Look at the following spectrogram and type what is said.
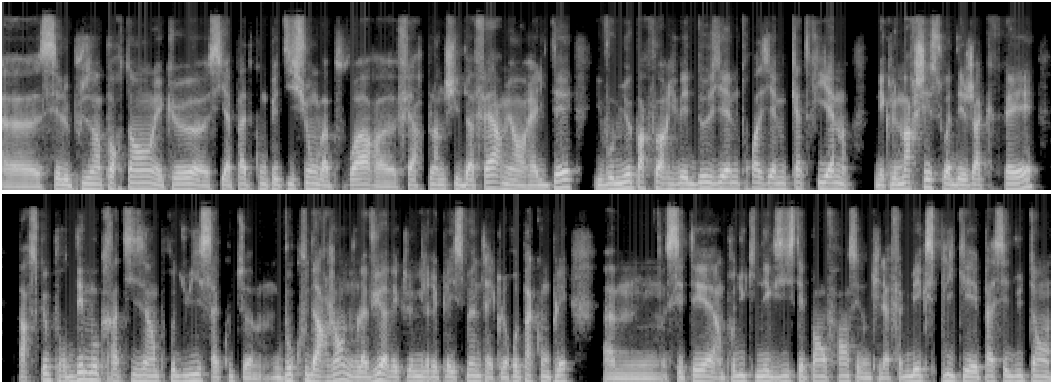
euh, c'est le plus important et que euh, s'il n'y a pas de compétition, on va pouvoir euh, faire plein de chiffres d'affaires. Mais en réalité, il vaut mieux parfois arriver deuxième, troisième, quatrième, mais que le marché soit déjà créé parce que pour démocratiser un produit, ça coûte euh, beaucoup d'argent. On l'a vu avec le meal replacement, avec le repas complet. Euh, c'était un produit qui n'existait pas en France et donc il a fallu expliquer, passer du temps.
